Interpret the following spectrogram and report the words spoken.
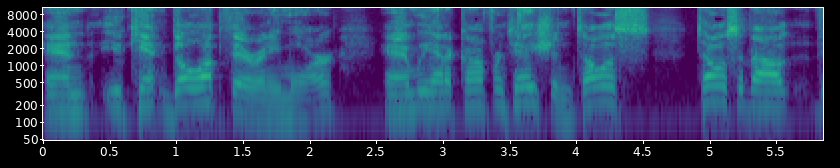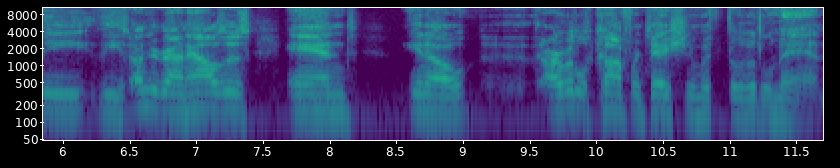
and you can't go up there anymore. And we had a confrontation. Tell us tell us about the these underground houses and you know our little confrontation with the little man.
